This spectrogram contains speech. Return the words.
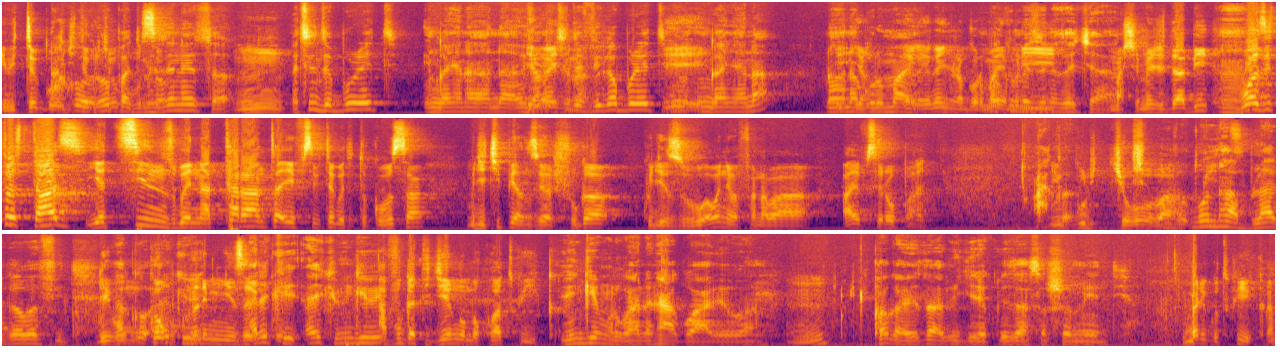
Ibitego igitego Leopard busa. imeze neza. Mm. yatsinze bullet inganya na viga bullet Eh. inganya na na na Gor Mahia yanganyije na Gor Mahia Ubona ko imeze muri mashemeji dabi wazito stars yatsinzwe na taranta fc ibitego bitatu ku busa mu gihe ikipe ya nzu ya shuga kugeza ubu. Abonye abafana ba afc leopard gutyo bo nta blague baba bafite. Umukobwa ni mwiza, avuga ati igihe ngomba kuhatwika. Ibi ngibi mu Rwanda ntabwo wabibona. Abakobwa beza baba bigire kuri za social media. Bari gutwika.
